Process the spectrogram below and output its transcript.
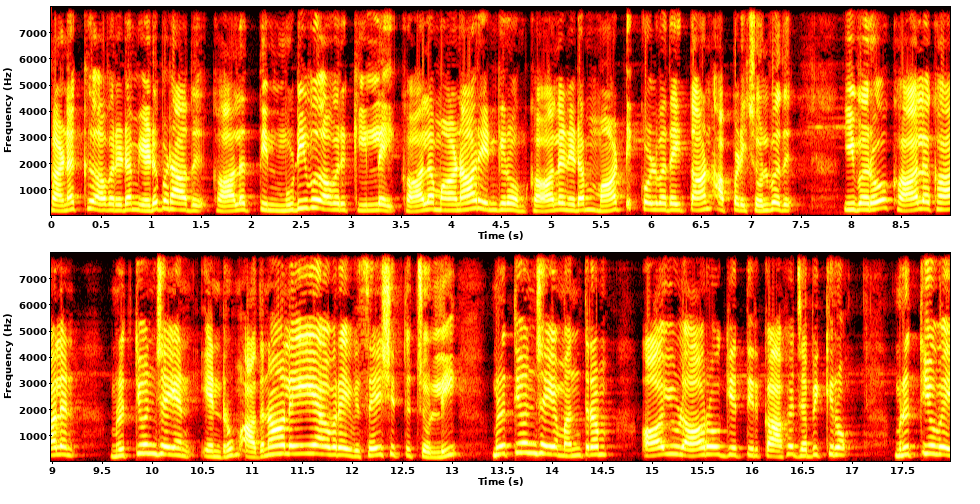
கணக்கு அவரிடம் எடுபடாது. காலத்தின் முடிவு அவருக்கு இல்லை. காலமானார் என்கிறோம். காலனிடம் மாட்டிக்கொள்வதைத்தான் அப்படி சொல்வது. இவரோ காலகாலன். மிருத்யுஞ்சயன் என்றும் அதனாலேயே அவரை விசேஷித்து சொல்லி மிருத்யுஞ்சய மந்திரம் ஆயுள் ஆரோக்கியத்திற்காக ஜபிக்கிறோம். மிருத்யுவை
